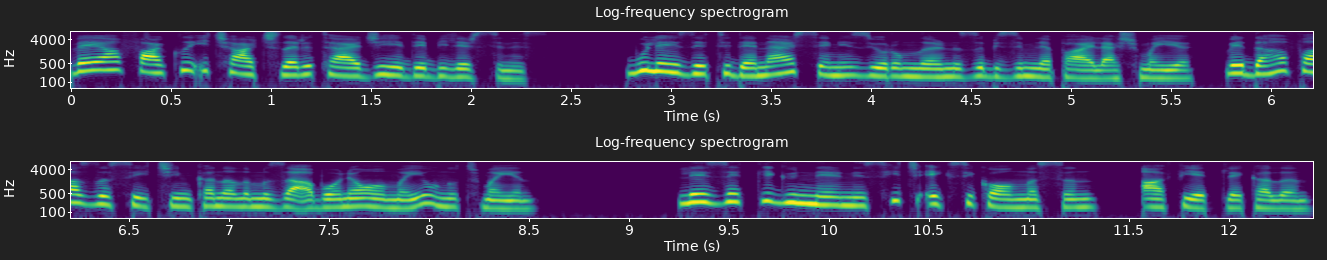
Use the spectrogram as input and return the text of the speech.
veya farklı iç harçları tercih edebilirsiniz. Bu lezzeti denerseniz yorumlarınızı bizimle paylaşmayı ve daha fazlası için kanalımıza abone olmayı unutmayın. Lezzetli günleriniz hiç eksik olmasın, afiyetle kalın.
